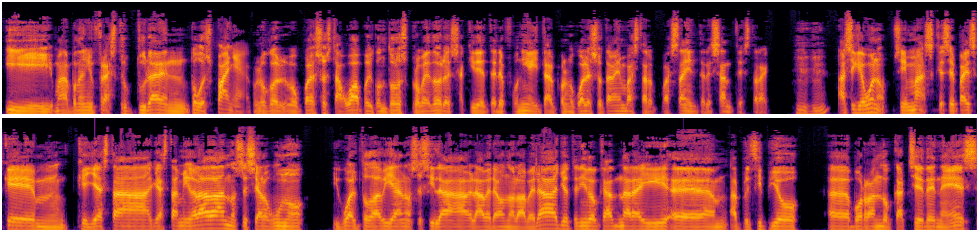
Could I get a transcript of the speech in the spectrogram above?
y van a poner infraestructura en toda España, con lo cual, lo cual, eso está guapo y con todos los proveedores aquí de telefonía y tal, con lo cual eso también va a estar bastante interesante estar aquí. Uh -huh. Así que bueno, sin más, que sepáis que, que ya está, ya está migrada, no sé si alguno Igual todavía no sé si la, la, verá o no la verá. Yo he tenido que andar ahí eh, al principio eh, borrando caché DNS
